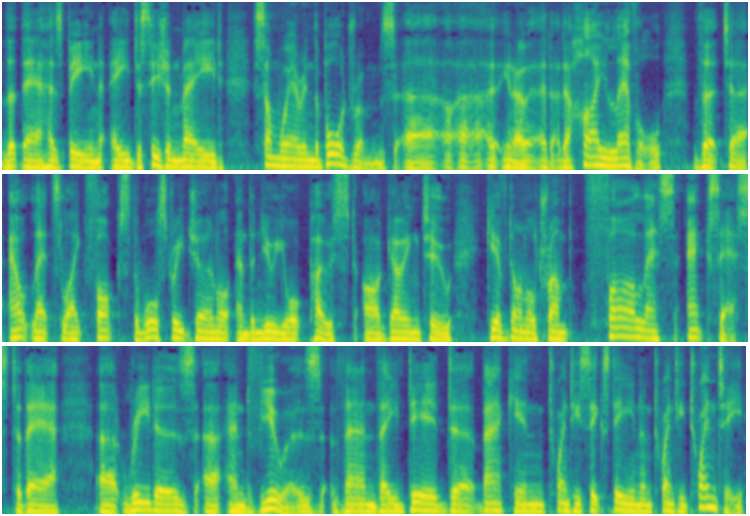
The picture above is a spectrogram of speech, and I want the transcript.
that there has been a decision made somewhere in the boardrooms, uh, uh, uh you know, at, at, a high level that uh, outlets like Fox, the Wall Street Journal, and the New York Post are going to give Donald Trump far less access to their readers and viewers than they did back in 2016 and 2020.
